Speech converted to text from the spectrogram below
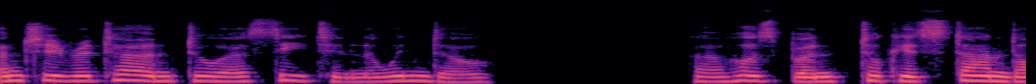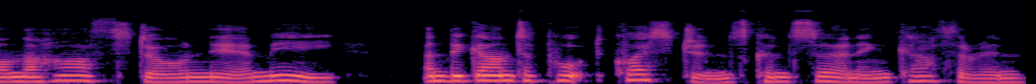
and she returned to her seat in the window. Her husband took his stand on the hearthstone near me, and began to put questions concerning Catherine.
